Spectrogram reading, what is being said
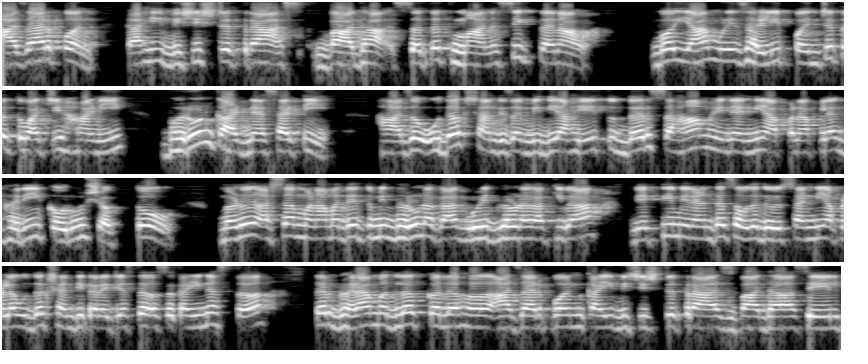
आजारपण काही विशिष्ट त्रास बाधा सतत मानसिक तणाव व यामुळे झालेली पंचतत्वाची हानी भरून काढण्यासाठी हा जो उदक शांतीचा विधी आहे तो दर सहा महिन्यांनी आपण आपल्या घरी करू शकतो. म्हणून असं मनामध्ये तुम्ही धरू नका गृहित धरू नका किंवा व्यक्ती मेल्यानंतर चौदा दिवसांनी आपल्याला उदक शांती करायची असतं असं काही नसतं. तर घरामधलं कलह आजारपण काही विशिष्ट त्रास बाधा असेल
